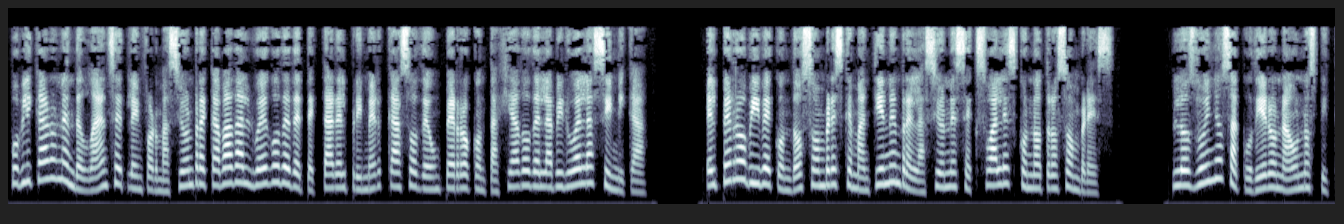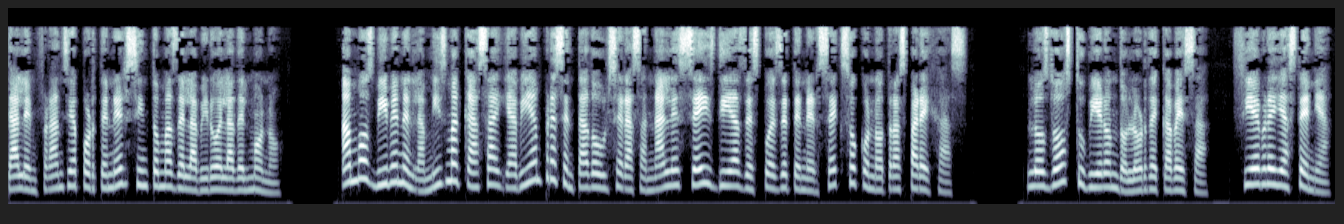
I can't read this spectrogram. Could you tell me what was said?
publicaron en The Lancet la información recabada luego de detectar el primer caso de un perro contagiado de la viruela símica. El perro vive con dos hombres que mantienen relaciones sexuales con otros hombres. Los dueños acudieron a un hospital en Francia por tener síntomas de la viruela del mono. Ambos viven en la misma casa y habían presentado úlceras anales seis días después de tener sexo con otras parejas. Los dos tuvieron dolor de cabeza, fiebre y astenia,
